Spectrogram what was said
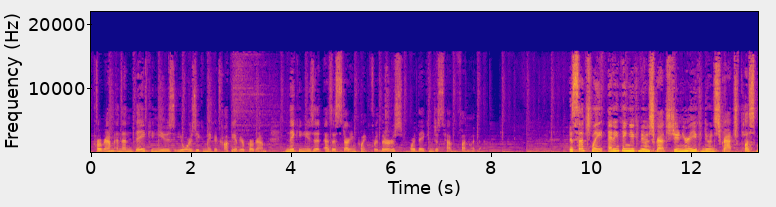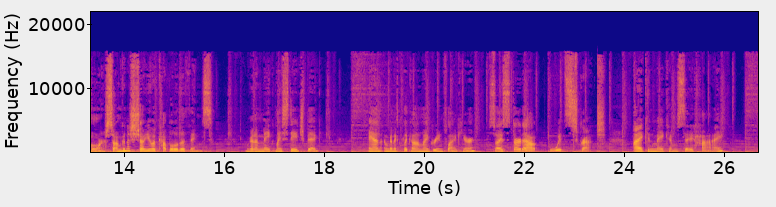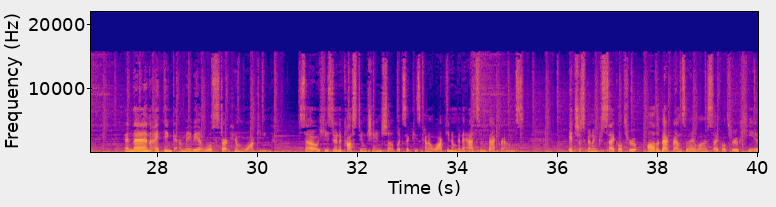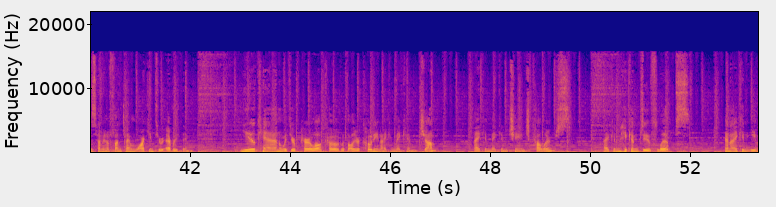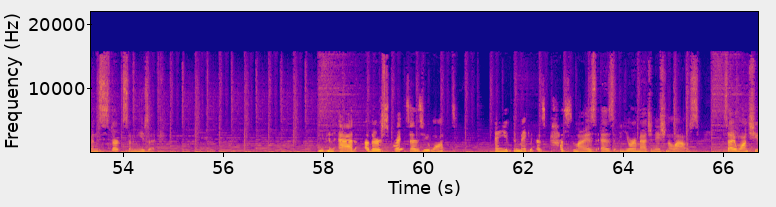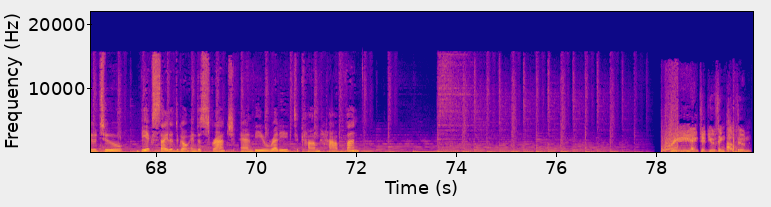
program and then they can use yours. You can make a copy of your program and they can use it as a starting point for theirs or they can just have fun with it. Essentially, anything you can do in Scratch Junior, you can do in Scratch plus more. So I'm going to show you a couple of the things. I'm going to make my stage big and I'm going to click on my green flag here. So I start out with Scratch. I can make him say hi and then I think maybe it will start him walking. So he's doing a costume change so it looks like he's kind of walking. I'm going to add some backgrounds. It's just going to cycle through all the backgrounds that I want to cycle through. He is having a fun time walking through everything. You can, with your parallel code, with all your coding, I can make him jump. I can make him change colors. I can make him do flips. And I can even start some music. You can add other sprites as you want. and you can make it as customized as your imagination allows. So I want you to be excited to go into Scratch and be ready to come have fun. Created using Powtoon.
